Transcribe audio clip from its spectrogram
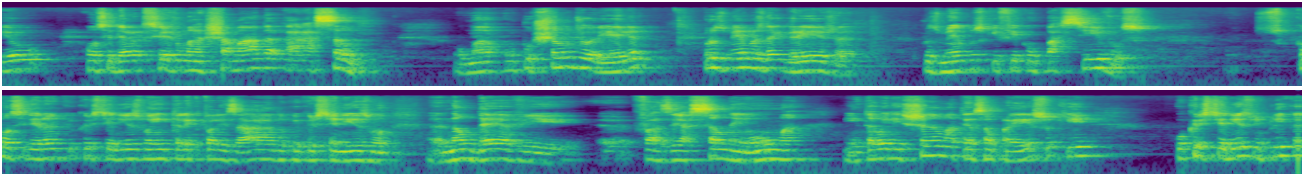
eu considero que seja uma chamada à ação, uma, um puxão de orelha para os membros da igreja, para os membros que ficam passivos, considerando que o cristianismo é intelectualizado, que o cristianismo eh, não deve eh, fazer ação nenhuma. Então ele chama a atenção para isso que o cristianismo implica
